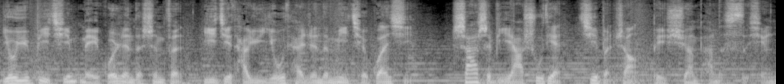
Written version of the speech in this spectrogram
由于毕奇美国人的身份以及他与犹太人的密切关系，莎士比亚书店基本上被宣判了死刑。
